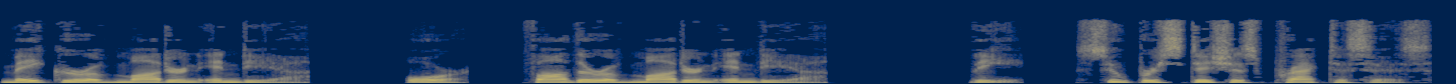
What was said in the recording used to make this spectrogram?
«maker of modern India» or «father of modern India». The superstitious practices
